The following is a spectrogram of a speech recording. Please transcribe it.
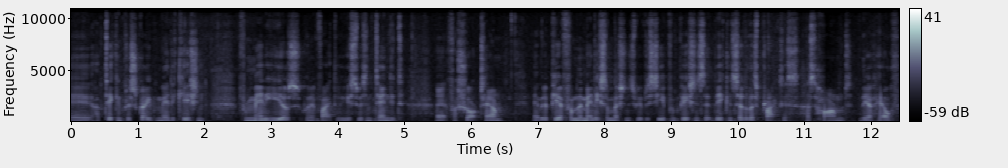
uh, have taken prescribed medication for many years, when in fact the use was intended uh, for short term. It would appear from the many submissions we've received from patients that they consider this practice has harmed their health.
